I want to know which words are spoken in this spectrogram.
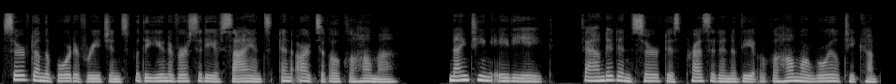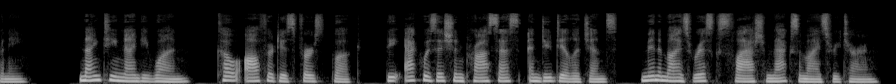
served on the Board of Regents for the University of Science and Arts of Oklahoma. 1988 founded and served as president of the Oklahoma Royalty Company. 1991 co authored his first book, The Acquisition Process and Due Diligence Minimize Risk Slash Maximize Return.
